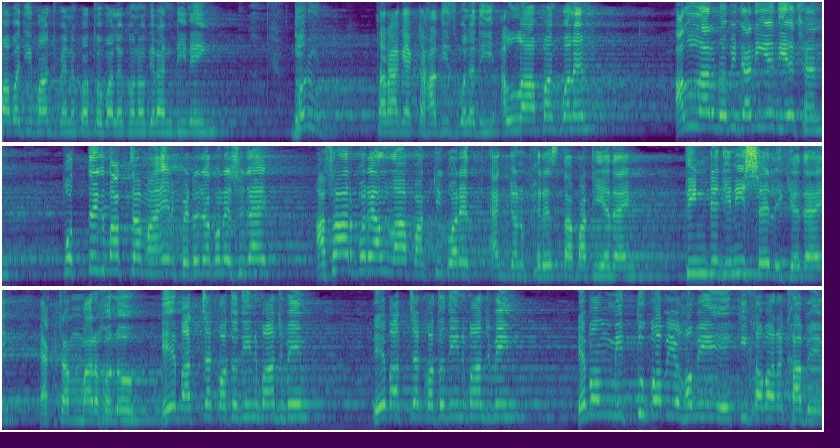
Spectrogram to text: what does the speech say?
বাবাজি বাঁচবেন কত বলে কোনো গ্যারান্টি নেই। ধরুন, তার আগে একটা হাদিস বলে দিই, আল্লাহ পাক বলেন, আল্লাহর নবী জানিয়ে দিয়েছেন, প্রত্যেক বাচ্চা মায়ের পেটে যখন এসে যায়, আসার পরে আল্লাহ পাক কি করে? একজন ফেরেস্তা পাঠিয়ে দেয়, তিনটে জিনিস সে লিখে দেয়। এক নাম্বার হলো, এ বাচ্চা কতদিন বাঁচবে? এ বাচ্চা কতদিন বাঁচবে? এবং মৃত্যু কবে হবে, কি খাবার খাবে?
